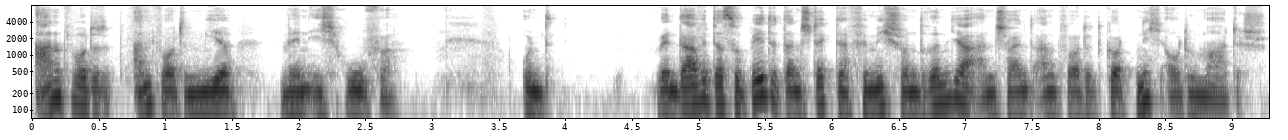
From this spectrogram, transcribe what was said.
antworte, antworte mir, wenn ich rufe. Und wenn David das so betet, dann steckt da für mich schon drin, ja, anscheinend antwortet Gott nicht automatisch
